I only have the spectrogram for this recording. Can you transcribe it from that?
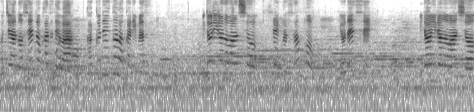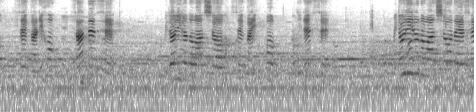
こちらの線の数では学年が分かります。緑色の腕章線が3本4年生。緑色の腕章線が2本3年生。緑色の腕章線が1本2年生。緑色の腕章で線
